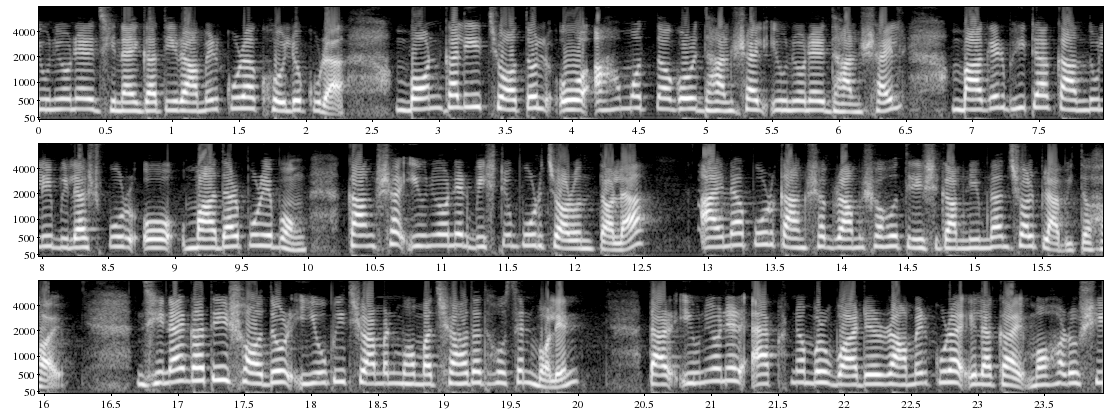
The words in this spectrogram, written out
ইউনিয়নের ঝিনাইগাতি রামেরকুড়া, খৈলকুড়া, বনকালী, চতল ও আহমদনগর ধানশাইল ইউনিয়নের ধানশাইল, বাগেরভিটা, কান্দুলি, বিলাসপুর ও মাদারপুর এবং কাংসা ইউনিয়নের বিষ্ণুপুর, চরণতলা আয়নাপুর কাংসা গ্রামসহ ত্রিশ গ্রাম নিম্নাঞ্চল প্লাবিত হয়। ঝিনাইগাতি সদর ইউপি চেয়ারম্যান মোহাম্মদ শাহাদাত হোসেন বলেন, তার ইউনিয়নের এক নম্বর ওয়ার্ডের রামেরকুড়া এলাকায় মহারশী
